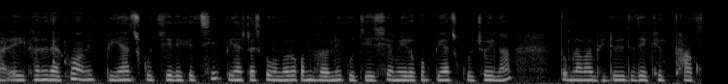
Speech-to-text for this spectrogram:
আর এইখানে দেখো আমি পেঁয়াজ কুচিয়ে রেখেছি। পেঁয়াজটা আজকে অন্যরকম ধরনের কুচিয়েছি, আমি এরকম পেঁয়াজ কুচোই না। তোমরা আমার ভিডিও যদি দেখে থাকো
